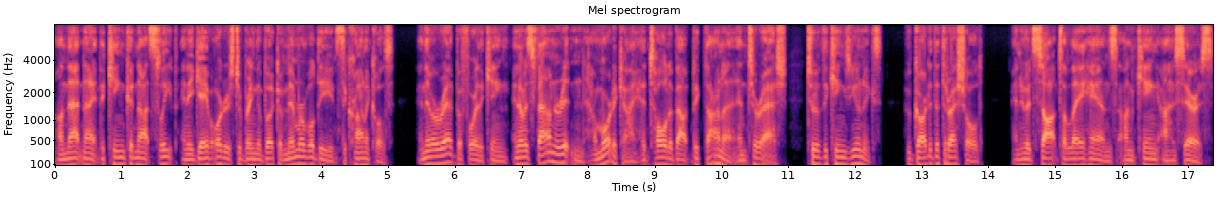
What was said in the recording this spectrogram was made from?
On that night, the king could not sleep, and he gave orders to bring the book of memorable deeds, the Chronicles. And they were read before the king. And it was found written how Mordecai had told about Bigthana and Teresh, two of the king's eunuchs, who guarded the threshold, and who had sought to lay hands on King Ahasuerus.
